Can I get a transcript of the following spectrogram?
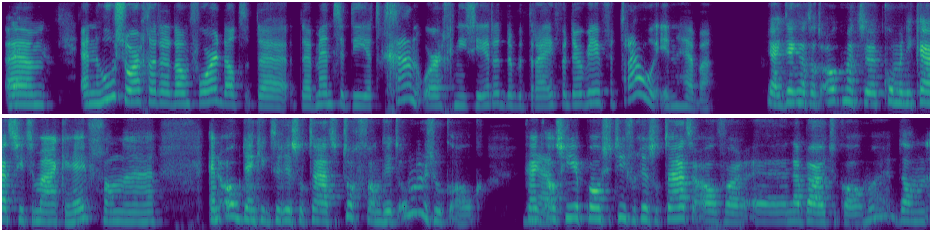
Ja. Um, en hoe zorgen we er dan voor dat de, de mensen die het gaan organiseren, de bedrijven, er weer vertrouwen in hebben? Ja, ik denk dat dat ook met uh, communicatie te maken heeft. Van, en ook denk ik de resultaten toch van dit onderzoek ook. Kijk, ja. als hier positieve resultaten over uh, naar buiten komen, dan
